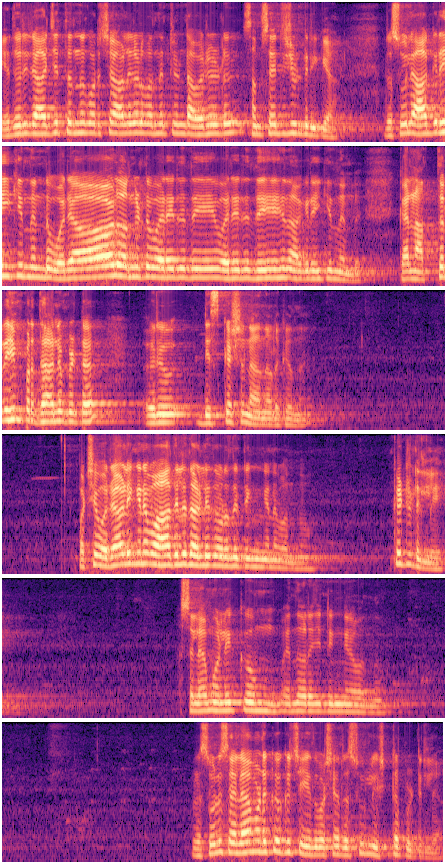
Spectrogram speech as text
ഏതൊരു രാജ്യത്തുനിന്ന് കുറച്ച് ആളുകൾ വന്നിട്ടുണ്ട് അവരോട് സംസാരിച്ചുകൊണ്ടിരിക്കുക. റസൂൽ ആഗ്രഹിക്കുന്നുണ്ട്. ഒരാളും അങ്ങോട്ട് വരരുതേ വരരുതേ എന്ന് ആഗ്രഹിക്കുന്നുണ്ട്. കാരണം അത്രയും പ്രധാനപ്പെട്ട ഒരു ഡിസ്കഷനാണ് നടക്കുന്നത്. പക്ഷെ ഒരാളിങ്ങനെ വാതിൽ തള്ളി തുറന്നിട്ട് ഇങ്ങനെ വന്നു. കേട്ടിട്ടില്ലേ? അസ്സലാം അലൈക്കും എന്ന് പറഞ്ഞിട്ട് ഇങ്ങനെ വന്നു. റസൂൽ സലാം അടക്കുകയൊക്കെ ചെയ്തു പക്ഷേ റസൂൽ ഇഷ്ടപ്പെട്ടില്ല.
